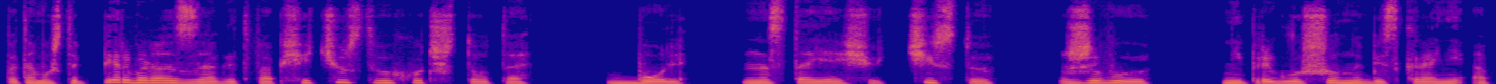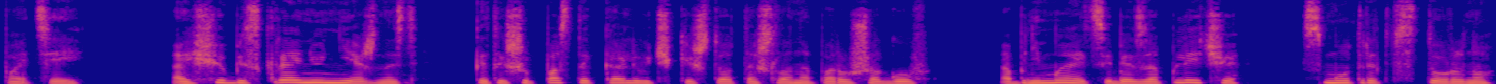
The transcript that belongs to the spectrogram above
потому что первый раз за год вообще чувствую хоть что-то. Боль, Настоящую, чистую, живую, неприглушенную бескрайней апатией. А еще бескрайнюю нежность к этой шипастой колючке, что отошла на пару шагов, обнимает себя за плечи, смотрит в сторону,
